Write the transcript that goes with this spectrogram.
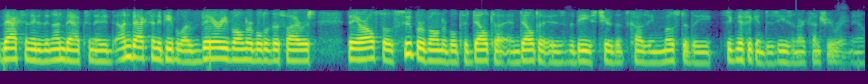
vaccinated than unvaccinated. Unvaccinated people are very vulnerable to this virus. They are also super vulnerable to Delta, and Delta is the beast here that's causing most of the significant disease in our country right now.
